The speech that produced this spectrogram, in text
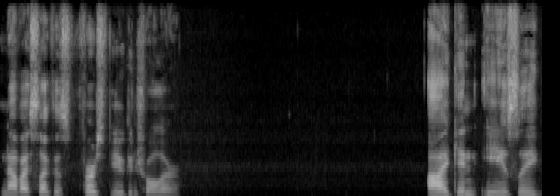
Now if I select this first view controller, I can easily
